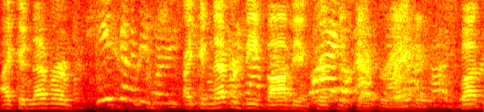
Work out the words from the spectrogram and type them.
I could never, He's gonna be one of these I could never beat Bobby in Christmas decorations, but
